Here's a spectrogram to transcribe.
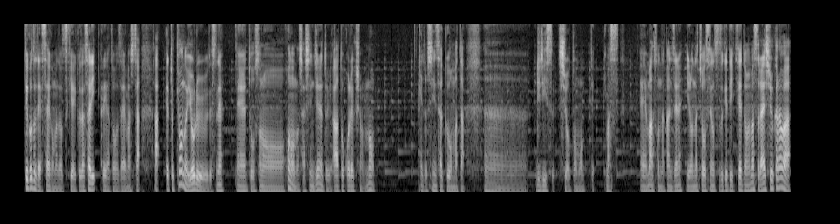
ということで最後までお付き合いくださりありがとうございました。あえっと今日の夜ですねえっ、とその炎の写真ジェネというアートコレクションのえっと新作をまたうーんリリースしようと思っています。えー、まあそんな感じでねいろんな挑戦を続けていきたいと思います。来週からは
